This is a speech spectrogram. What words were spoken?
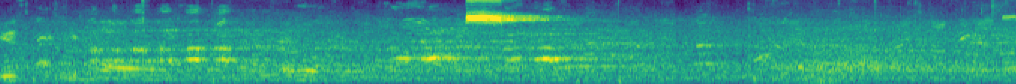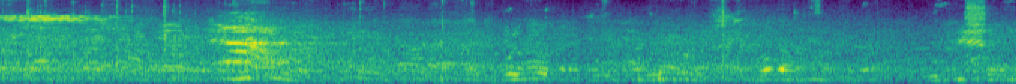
Use, use, uh, Hold on one second. Will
